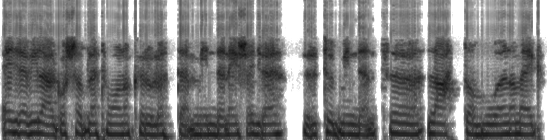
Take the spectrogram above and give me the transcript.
egyre világosabb lett volna körülöttem minden, és egyre több mindent láttam volna meg,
